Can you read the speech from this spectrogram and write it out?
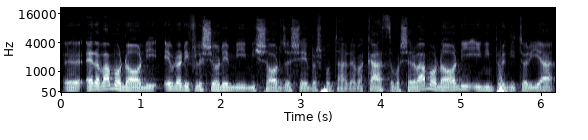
eh, eravamo noni e una riflessione mi, mi, sorge sempre spontanea, ma cazzo, ma se eravamo noni in imprenditoria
